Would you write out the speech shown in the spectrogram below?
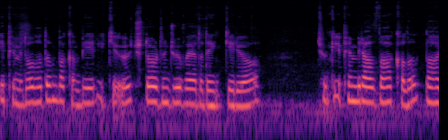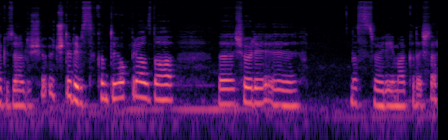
İpimi doladım. Bakın 1 2 3 4. yuvaya da denk geliyor. Çünkü ipim biraz daha kalın, daha güzel düşüyor. 3'te de bir sıkıntı yok. Biraz daha e, şöyle e, nasıl söyleyeyim arkadaşlar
